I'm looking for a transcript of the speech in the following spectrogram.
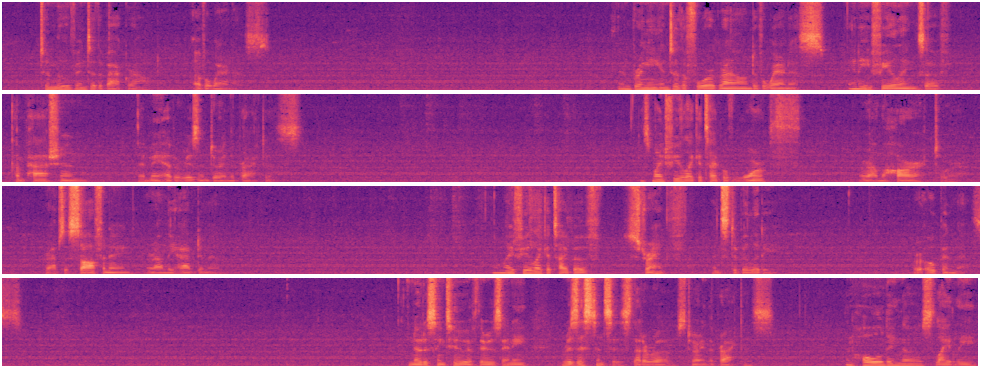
to move into the background of awareness. And bringing into the foreground of awareness any feelings of compassion that may have arisen during the practice. This might feel like a type of warmth around the heart or perhaps a softening around the abdomen. It might feel like a type of strength and stability or openness. Noticing too if there's any resistances that arose during the practice and holding those lightly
